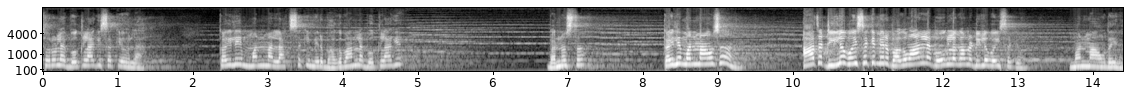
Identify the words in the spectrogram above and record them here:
छोरोलाई भोक लागिसक्यो होला। कहिले मनमा लाग्छ कि मेरो भगवान्लाई भोक लाग्यो? भन्नुहोस् त। कहिले मनमा आउँछ? आज ढिलो भइसक्यो मेरो भगवान्लाई भोग लगाउन ढिलो भइसक्यो। मनमा आउँदैन।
